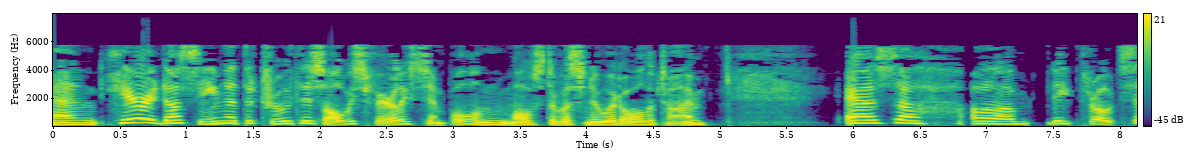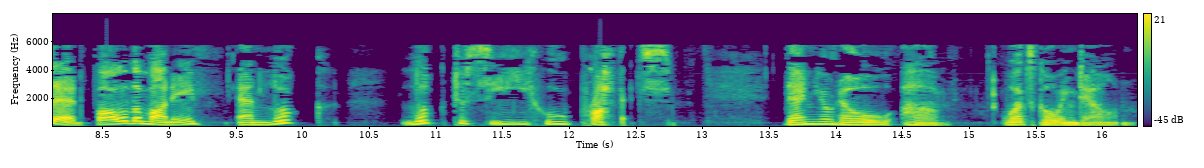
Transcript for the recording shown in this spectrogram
And here it does seem that the truth is always fairly simple, and most of us knew it all the time. As uh, um, Deep Throat said, follow the money and look, look to see who profits. Then you know uh, what's going down.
